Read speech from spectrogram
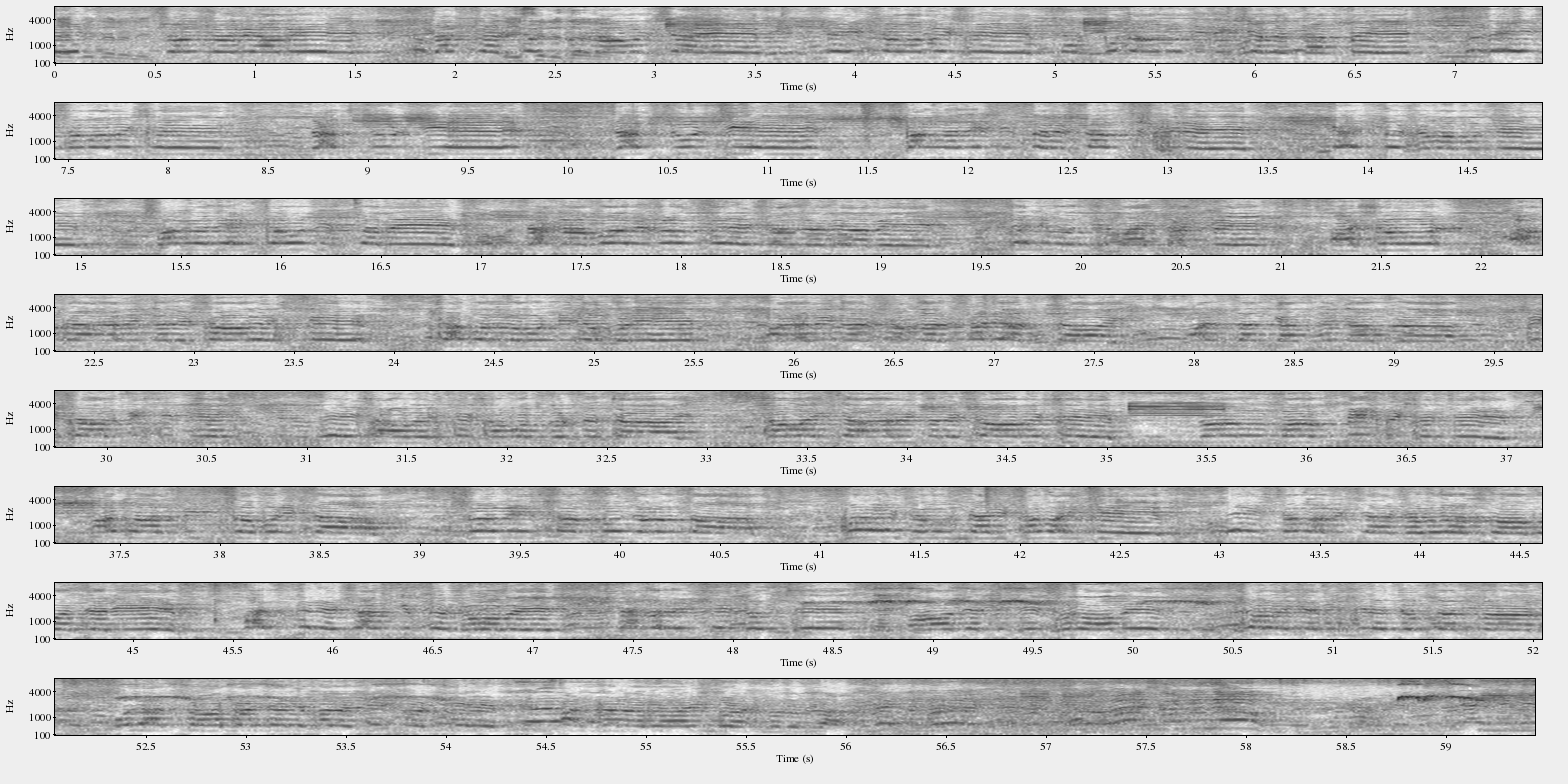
চাপিয়ে ধরে নিয়েছে। এই ছেড়ে দাঁড়ান আমি আহ্বান জানিয়ে আজকের এই সংক্ষিপ্ত সমাবেশ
